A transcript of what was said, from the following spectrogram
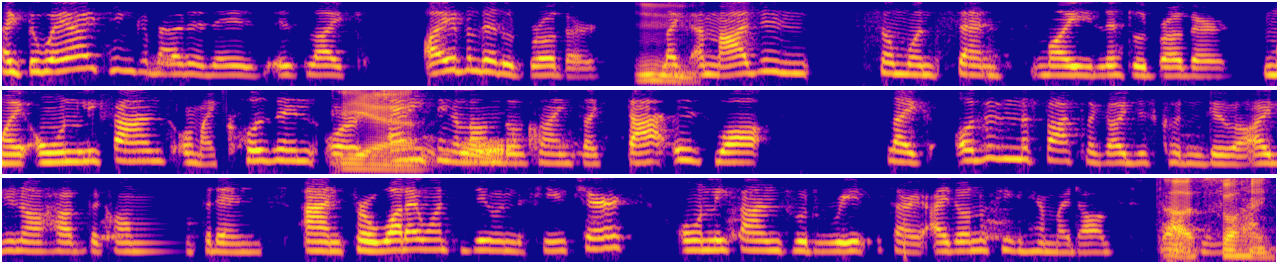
like the way I think about it is is like I have a little brother. Like Mm. imagine someone sent my little brother my OnlyFans or my cousin or Yeah. anything along those lines. Like that is what like other than the fact like I just couldn't do it. I do not have the confidence. And for what I want to do in the future, OnlyFans would really sorry, I don't know if you can hear my dogs. That's fine.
